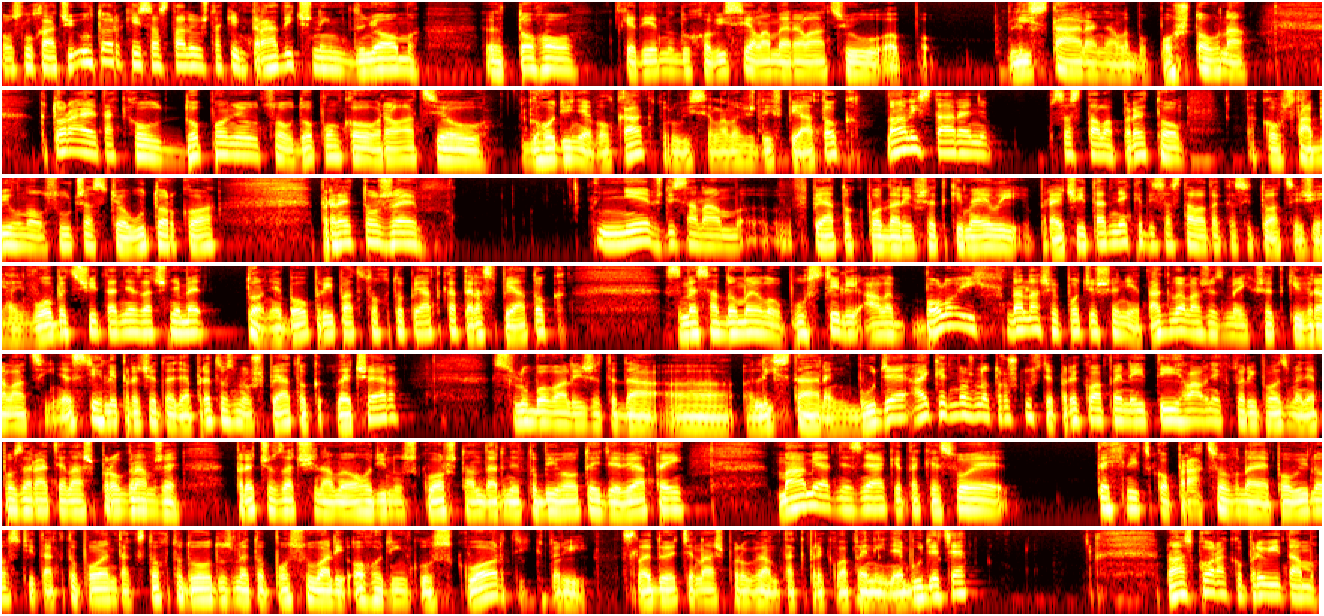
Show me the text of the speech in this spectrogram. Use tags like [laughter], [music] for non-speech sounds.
poslucháči. Útorky sa stali už takým tradičným dňom e, toho, keď jednoducho vysielame reláciu e, listáreň alebo poštovna, ktorá je takou doplňujúcou, doplnkovou reláciou k hodine vlka, ktorú vysielame vždy v piatok. No a listáreň sa stala preto takou stabilnou súčasťou útorkova, pretože nie vždy sa nám v piatok podarí všetky maily prečítať. Niekedy sa stáva taká situácia, že aj vôbec čítať nezačneme. To nebol prípad tohto piatka. Teraz v piatok sme sa do mailov pustili, ale bolo ich na naše potešenie tak veľa, že sme ich všetky v relácii nestihli prečítať a preto sme už v piatok večer slubovali, že teda uh, listáreň bude. Aj keď možno trošku ste prekvapení, tí hlavne, ktorí povedzme nepozeráte náš program, že prečo začíname o hodinu skôr, štandardne to býva o tej 9. Mám ja dnes nejaké také svoje technicko-pracovné povinnosti, tak to poviem, tak z tohto dôvodu sme to posúvali o hodinku skôr. Tí, ktorí sledujete náš program, tak prekvapení nebudete. No a skôr ako privítam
